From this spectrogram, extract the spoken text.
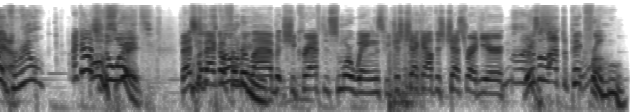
wait, for real? I got you. Oh, Don't worry. Bessie's Let's back up from her lab. She crafted some more wings. If you just check out this chest right here, there's a lot to pick from.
